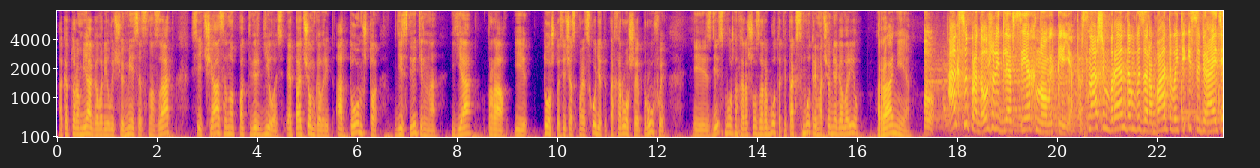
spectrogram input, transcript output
о котором я говорил еще месяц назад. Сейчас оно подтвердилось. Это о чем говорит? О том, что действительно я прав. И то, что сейчас происходит, это хорошие пруфы. И здесь можно хорошо заработать. Итак, смотрим, о чем я говорил ранее. Акцию продолжили для всех новых клиентов. С нашим брендом вы зарабатываете и собираете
